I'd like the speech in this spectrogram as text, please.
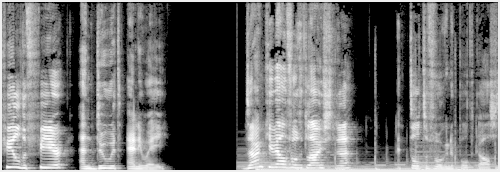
feel the fear and do it anyway. Dankjewel voor het luisteren en tot de volgende podcast.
